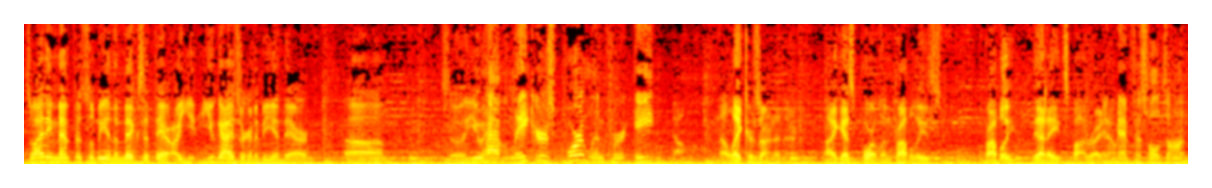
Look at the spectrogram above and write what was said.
so I think Memphis will be in the mix at there. Are You, you guys are going to be in there. Um, So you have Lakers, Portland for eight, no, no, Lakers aren't in there. I guess Portland probably is probably that eight spot right and now. Memphis holds on.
